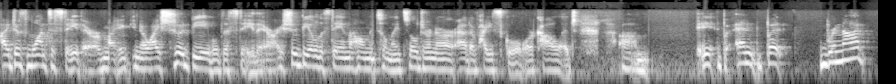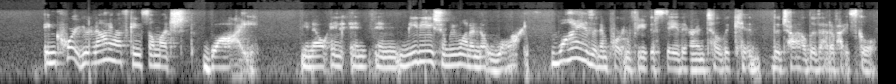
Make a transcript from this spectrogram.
i just want to stay there. My you know i should be able to stay there. I should be able to stay in the home until my children are out of high school or college. Um, it, and but we're not in court you're not asking so much why you know in, in, in mediation we want to know why why is it important for you to stay there until the kid, the child is out of high school?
